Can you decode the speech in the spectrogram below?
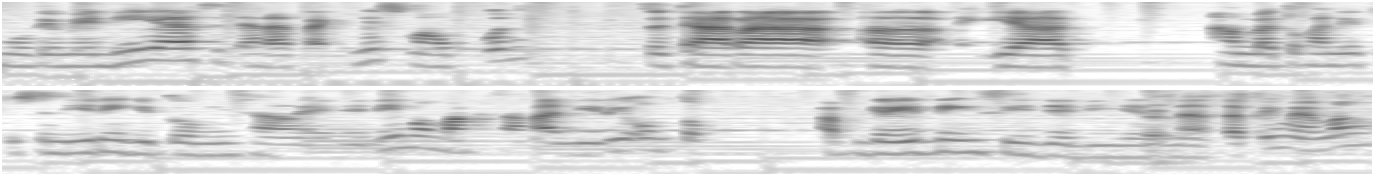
multimedia secara teknis maupun secara uh, ya hamba Tuhan itu sendiri gitu misalnya. Jadi memaksakan diri untuk upgrading sih jadinya. Yeah. Nah, tapi memang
